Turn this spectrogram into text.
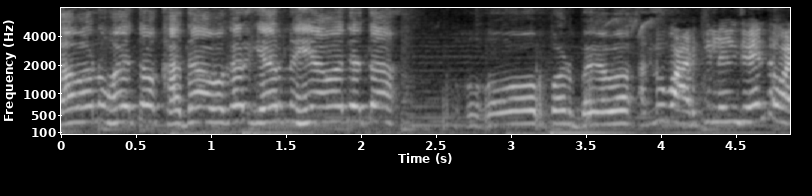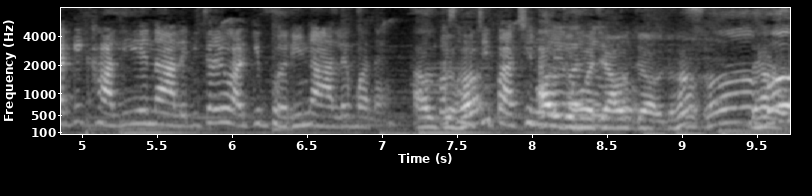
ખાવાનું હોય તો ખાધા વગર ઘેર નહીં આવવા દેતા. ઓહો પણ ભાઈ હવે આટલું વાડકી લઈને જઈએ તો વાડકી ખાલી ના આલે બિચારી વાડકી ભરી ના આલે મને. આવજો બસ પાછી આવજો લેવા હોજે, જવું. આવજો આવજો બહુ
